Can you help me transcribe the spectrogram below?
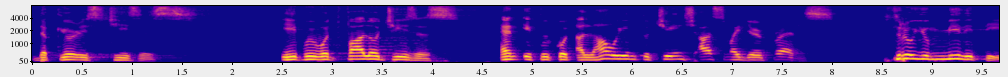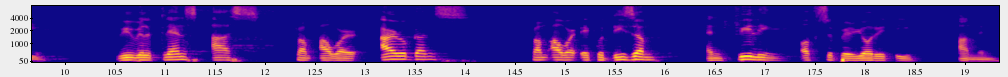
The cure is Jesus. If we would follow Jesus, and if we could allow Him to change us, my dear friends, through humility, we will cleanse us from our arrogance, from our egotism, and feeling of superiority. Amen.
